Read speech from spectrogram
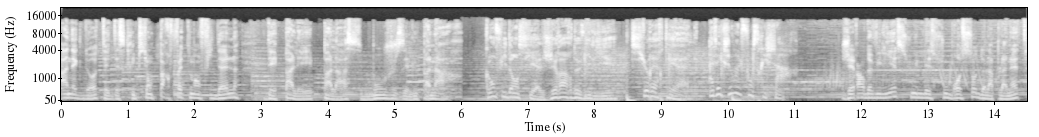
anecdotes et descriptions parfaitement fidèles des palais, palaces, bouges et lupanards. Confidentiel Gérard de Villiers sur RTL. Avec Jean-Alphonse Richard. Gérard de Villiers suit les soubresauts de la planète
